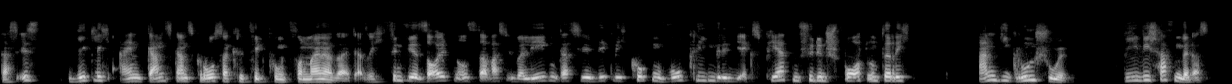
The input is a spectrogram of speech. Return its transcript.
Das ist wirklich ein ganz, ganz großer Kritikpunkt von meiner Seite. Also ich finde, wir sollten uns da was überlegen, dass wir wirklich gucken, wo kriegen wir denn die Experten für den Sportunterricht an die Grundschulen? Wie, wie schaffen wir das?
